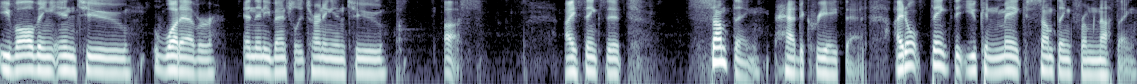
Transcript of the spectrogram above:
evolving into whatever, and then eventually turning into us. I think that something had to create that. I don't think that you can make something from nothing.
